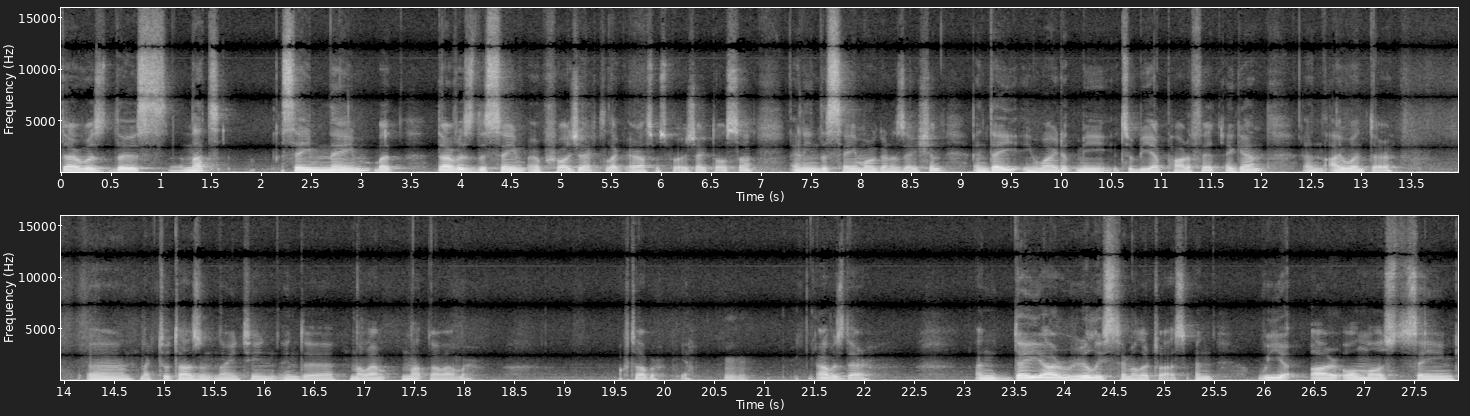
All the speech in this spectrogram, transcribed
there was this not same name but there was the same uh, project like erasmus project also and in the same organization and they invited me to be a part of it again and i went there um, like 2019 in the november not november october yeah hmm I was there. And they are really similar to us and we are almost saying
